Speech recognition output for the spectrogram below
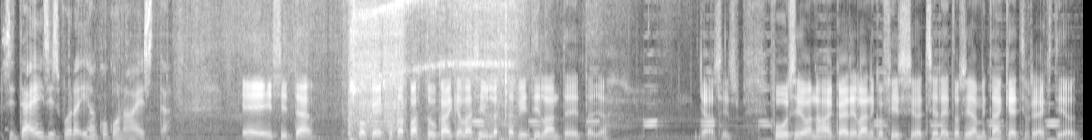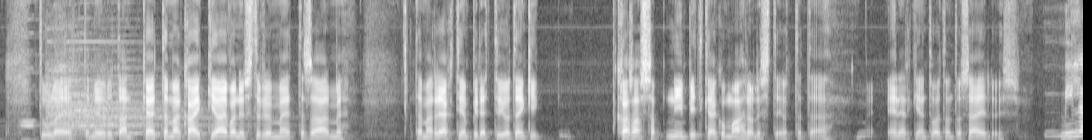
Sitä ei siis voida ihan kokonaan estää? Ei, sitä kokeissa tapahtuu kaikenlaisia yllättäviä tilanteita ja ja siis fuusio on aika erilainen kuin fissio, että siellä ei tosiaan mitään ketjureaktio tule, että me joudutaan käyttämään kaikki aivonystyrymme, että saamme tämän reaktion pidetty jotenkin kasassa niin pitkään kuin mahdollista, jotta tämä energiantuotanto säilyisi. Millä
